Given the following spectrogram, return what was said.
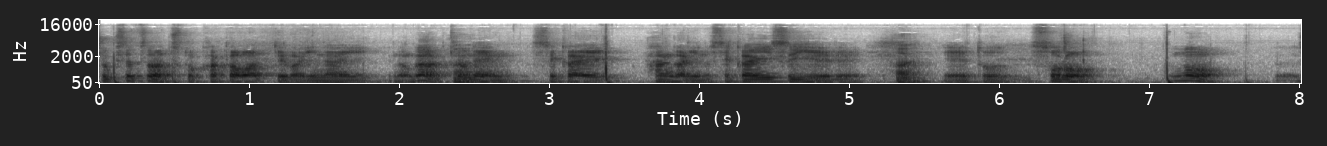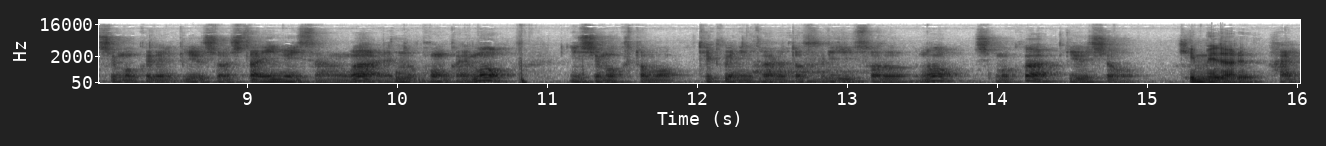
直接はちょっと関わってはいないのが去年世界、ハンガリーの世界水泳で、ーはい。えー、とソロの種目で優勝した乾さんは、えーとうん今回も2種目ともテクニカルとフリーソロの種目は優勝、金メダル。はい、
